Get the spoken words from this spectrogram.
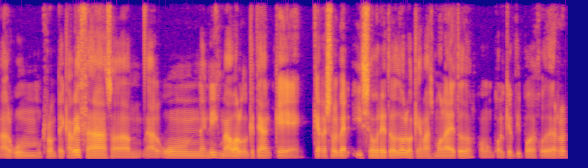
algún rompecabezas, algún enigma o algo que tengan que, que resolver y sobre todo, lo que más mola de todo, como cualquier tipo de juego de rol,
